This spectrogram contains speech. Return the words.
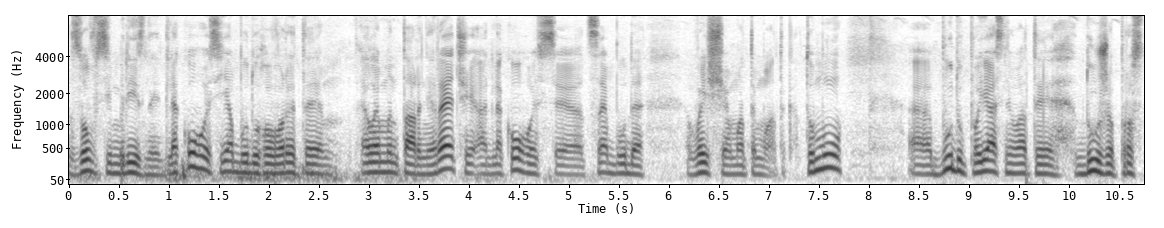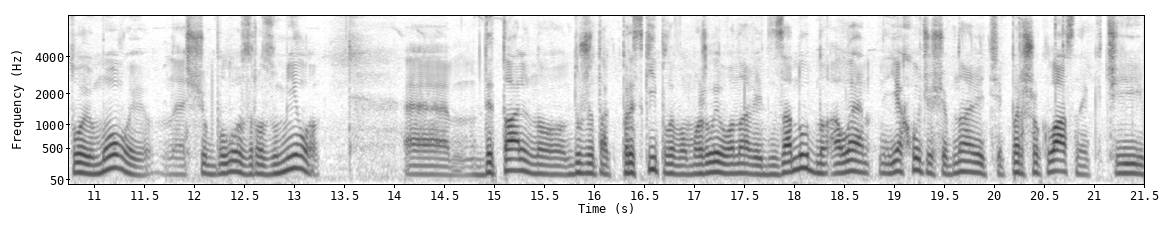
зовсім різний. Для когось я буду говорити елементарні речі, а для когось е, це буде вища математика. Тому е, буду пояснювати дуже простою мовою, е, щоб було зрозуміло. Детально, дуже так прискіпливо, можливо, навіть занудно, але я хочу, щоб навіть першокласник чи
